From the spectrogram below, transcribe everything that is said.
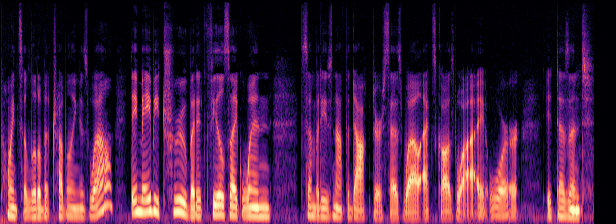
points a little bit troubling as well. They may be true, but it feels like when somebody who's not the doctor says, "Well, X caused Y," or it doesn't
